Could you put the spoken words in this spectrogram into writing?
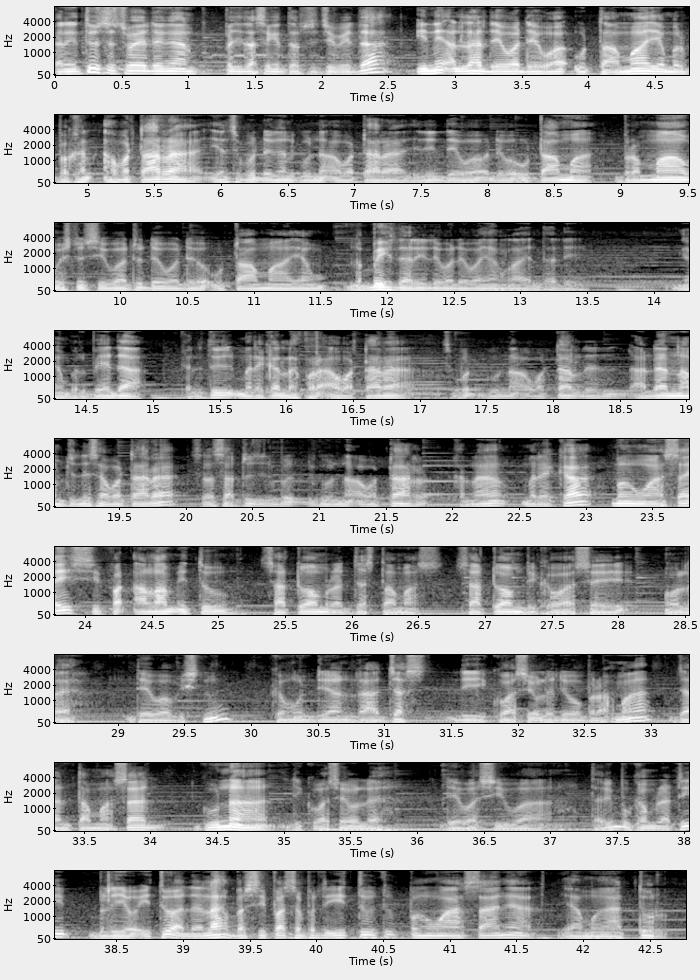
Karena itu sesuai dengan penjelasan kitab suci Weda, ini adalah dewa-dewa utama yang merupakan awatara yang disebut dengan guna awatara. Jadi dewa-dewa utama, Brahma, Wisnu, Siwa itu dewa-dewa utama yang lebih dari dewa-dewa yang lain tadi. Yang berbeda. Karena itu mereka adalah para awatara, disebut guna awatar dan ada enam jenis awatara. Salah satu disebut guna awatar karena mereka menguasai sifat alam itu. Satu am rajas tamas, satu am dikuasai oleh Dewa Wisnu, kemudian Rajas dikuasai oleh Dewa Brahma dan Tamasa Guna dikuasai oleh Dewa Siwa. Tapi bukan berarti beliau itu adalah bersifat seperti itu, itu penguasanya yang mengatur.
